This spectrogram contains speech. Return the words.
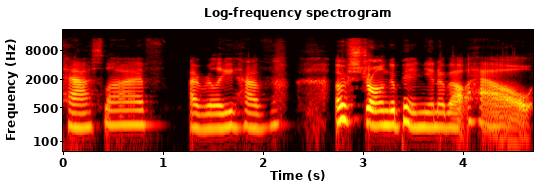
past life. I really have a strong opinion about how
